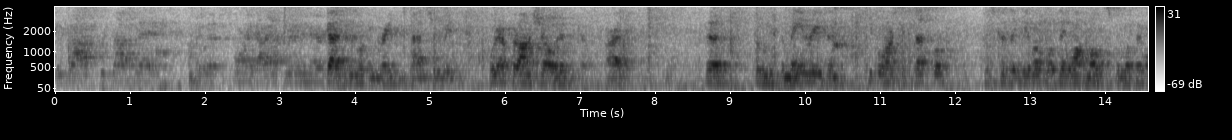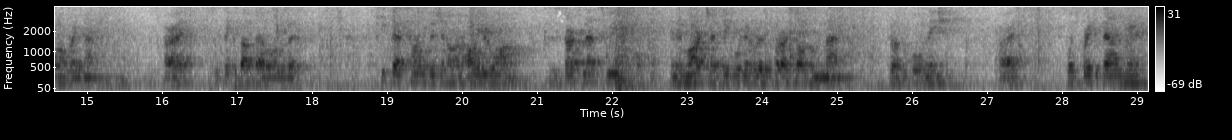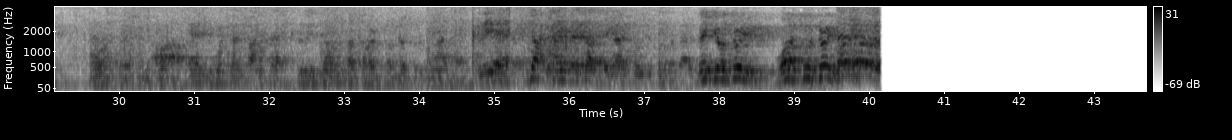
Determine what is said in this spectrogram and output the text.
Good job, good job, Jay. Good lift this morning, got after it in here. You guys have been looking great these past three weeks. We're gonna put on a show at Ithaca, all right? The, the, the main reason people aren't successful is because they give up what they want most for what they want right now. All right? So think about that a little bit. Keep that tunnel vision on all year long because it starts next week. And in March, I think we're gonna really put ourselves on the map throughout the whole nation. All right? So let's break it down here. Uh, Andrew, what's that sign say? Yeah, guys, guys, what's up? Hey guys, so this is Make you a three. One, two, three.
